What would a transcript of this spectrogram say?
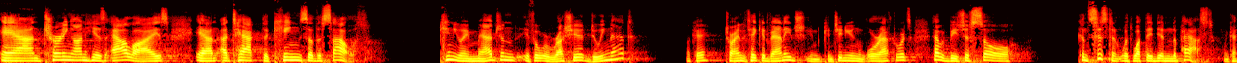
and turning on his allies and attack the kings of the south. Can you imagine if it were Russia doing that? Okay? Trying to take advantage and continuing war afterwards? That would be just so consistent with what they did in the past. Okay?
